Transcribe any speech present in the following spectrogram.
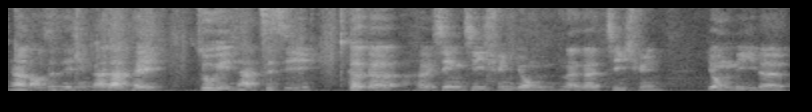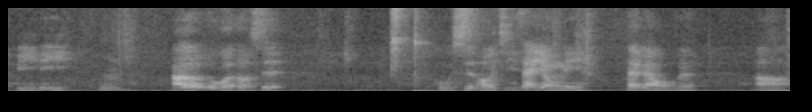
那老师提醒大家可以注意一下自己各个核心肌群用那个肌群用力的比例。嗯。它如果都是股四头肌在用力，代表我们啊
